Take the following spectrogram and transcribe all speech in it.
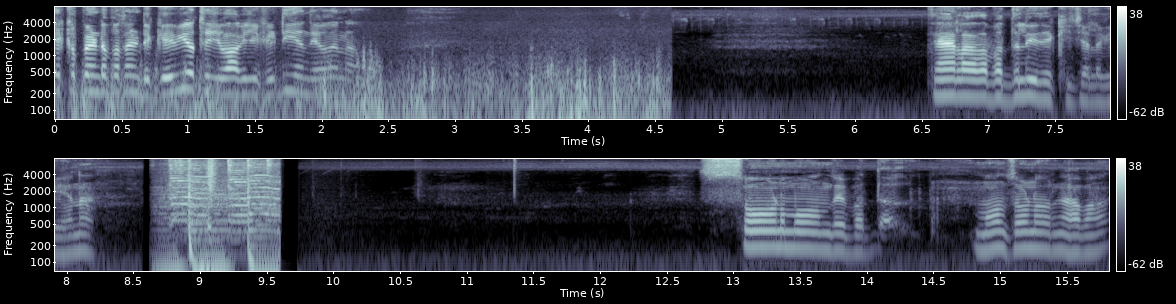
ਇੱਕ ਪਿੰਡ ਪਤਾ ਨਹੀਂ ਡਿੱਗੇ ਵੀ ਉੱਥੇ ਜਵਾਕ ਜੀ ਖੇਡੀ ਜਾਂਦੇ ਉਹਦੇ ਨਾਲ। ਤੇ ਐਂ ਲੱਗਦਾ ਬੱਦਲ ਹੀ ਦੇਖੀ ਚੱਲ ਗਏ, ਹਨਾ? ਸੌਣ ਮੌਨ ਦੇ ਬੱਦਲ ਮੌਨਸੂਨ ਹੋ ਰਹੀਆਂ ਹਵਾ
